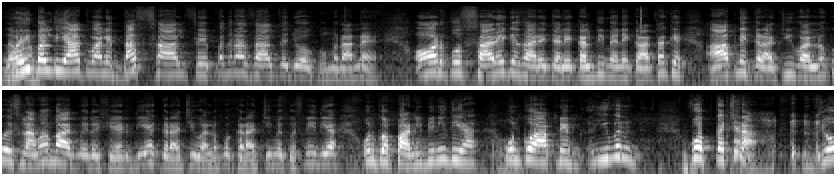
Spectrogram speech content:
وہی بلدیات والے دس سال سے پندرہ سال سے جو حکمران ہے اور وہ سارے کے سارے چلے۔ کل بھی میں نے کہا تھا کہ آپ نے کراچی والوں کو اسلام آباد میں تو شیئر دیا کراچی والوں کو کراچی میں کچھ نہیں دیا ان کو پانی بھی نہیں دیا ان کو آپ نے ایون وہ کچرا جو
